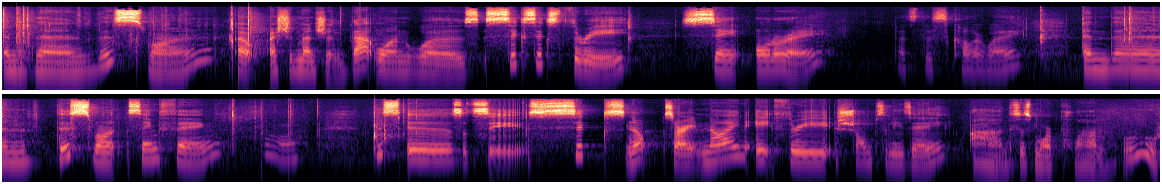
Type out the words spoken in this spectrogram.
And then this one, oh, I should mention, that one was 663 Saint Honore. That's this colorway. And then this one, same thing. Oh. This is, let's see, six, no, sorry, 983 Champs-Élysées. Ah, this is more plum. Ooh,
